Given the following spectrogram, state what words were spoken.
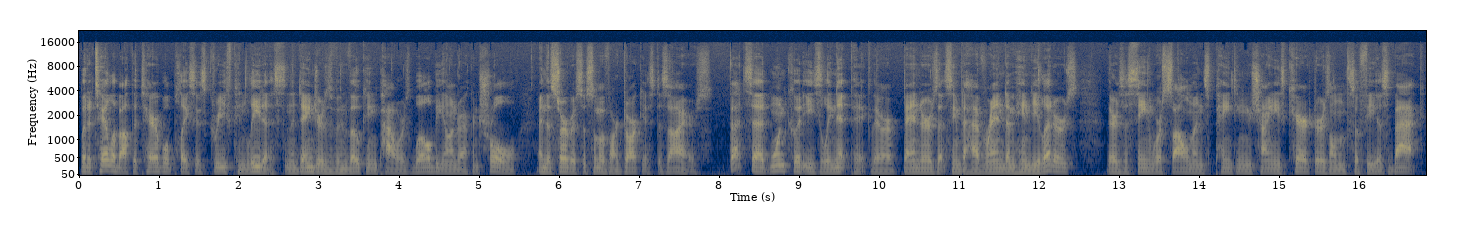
but a tale about the terrible places grief can lead us and the dangers of invoking powers well beyond our control in the service of some of our darkest desires. That said, one could easily nitpick. There are banners that seem to have random Hindi letters. There's a scene where Solomon's painting Chinese characters on Sophia's back.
